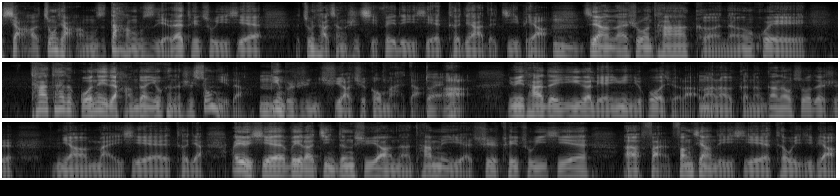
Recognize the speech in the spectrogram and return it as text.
小航、中小航空公司、大航空公司也在推出一些中小城市起飞的一些特价的机票。嗯，这样来说，它可能会，它它的国内的航段有可能是送你的，并不是你需要去购买的。对啊，因为它的一个联运就过去了。完了，可能刚才我说的是你要买一些特价，还有一些为了竞争需要呢，他们也是推出一些呃反方向的一些特惠机票。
